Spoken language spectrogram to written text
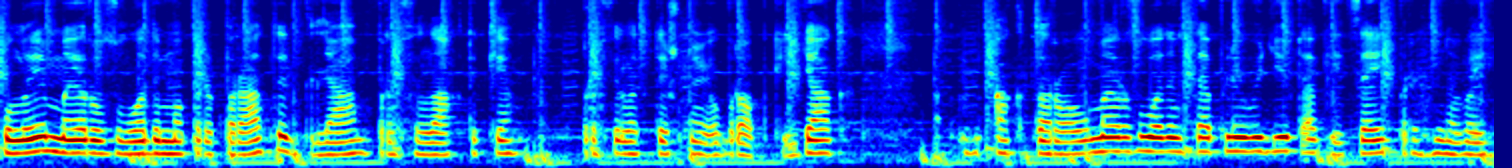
коли ми розводимо препарати для профілактики, профілактичної обробки. Як актарол ми розводимо в теплій воді, так і цей пригновий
